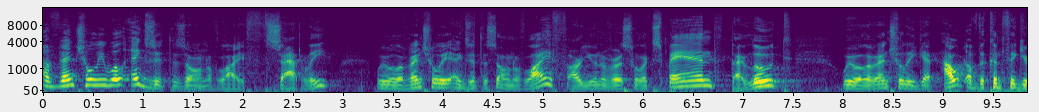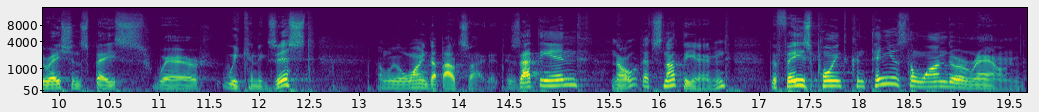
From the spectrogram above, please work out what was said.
eventually will exit the zone of life, sadly. We will eventually exit the zone of life. Our universe will expand, dilute. We will eventually get out of the configuration space where we can exist, and we will wind up outside it. Is that the end? No, that's not the end. The phase point continues to wander around,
